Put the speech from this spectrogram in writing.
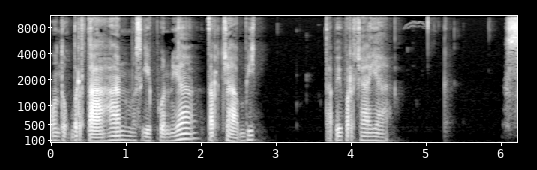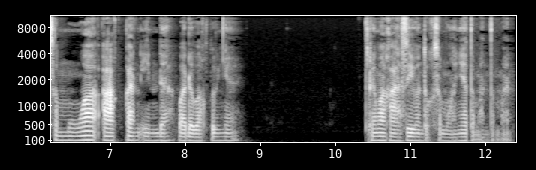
untuk bertahan meskipun ya tercabik, tapi percaya semua akan indah pada waktunya. Terima kasih untuk semuanya, teman-teman.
